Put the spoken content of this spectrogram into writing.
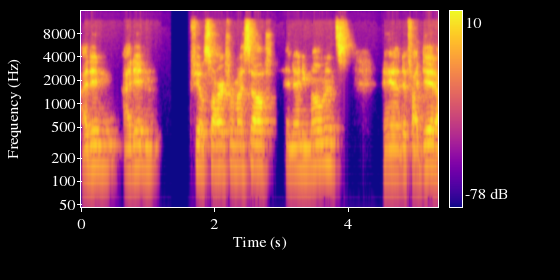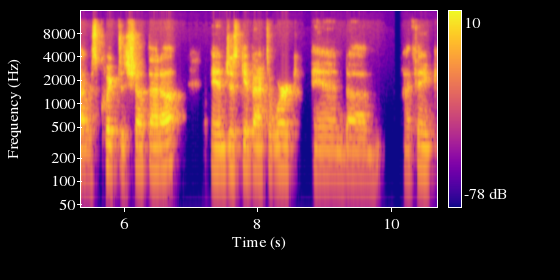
I didn't, I didn't feel sorry for myself in any moments. And if I did, I was quick to shut that up and just get back to work. And um, I think,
